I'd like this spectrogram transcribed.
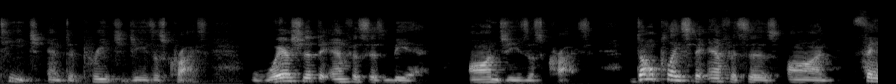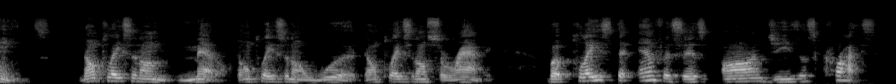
teach and to preach Jesus Christ. Where should the emphasis be at? On Jesus Christ. Don't place the emphasis on things. Don't place it on metal. Don't place it on wood. Don't place it on ceramic but place the emphasis on Jesus Christ.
